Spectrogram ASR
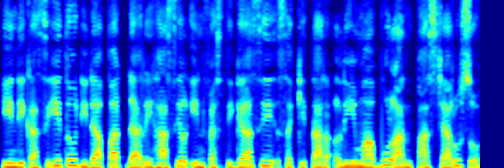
indikasi itu didapat dari hasil investigasi sekitar lima bulan pasca rusuh.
